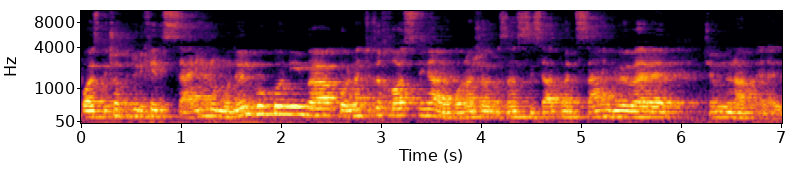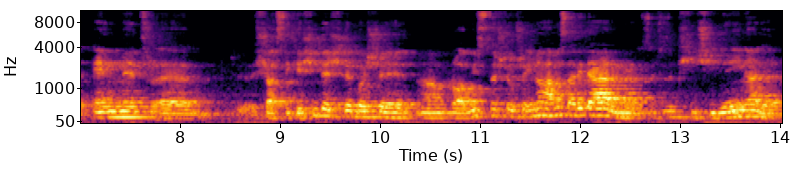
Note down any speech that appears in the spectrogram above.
با اسکچاپ می‌تونی خیلی سریع رو مدل بکنی و کلا چیز خاصی نداره. کلا شاید مثلا 300 متر سنگ ببره. چه می‌دونم n متر شاسی کشی داشته باشه رابیتس داشته باشه اینا همه سریع در میاد چیز پیچیده ای نداره.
